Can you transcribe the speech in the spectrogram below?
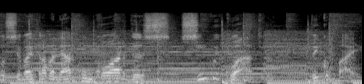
você vai trabalhar com cordas 5 e 4. Vem com o pai.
